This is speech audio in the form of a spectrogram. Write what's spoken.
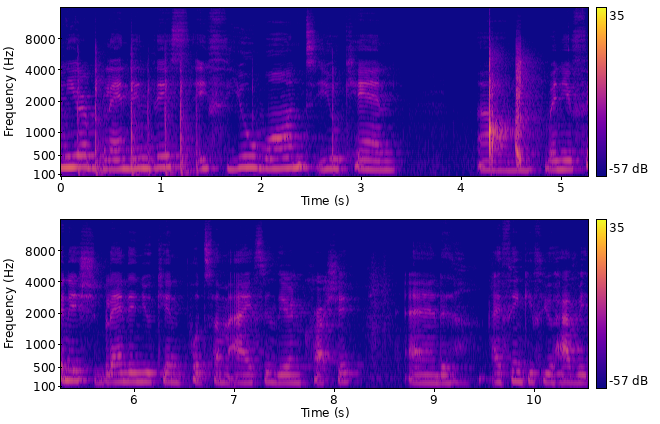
When you're blending this, if you want, you can, um, when you finish blending, you can put some ice in there and crush it. And I think if you have it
